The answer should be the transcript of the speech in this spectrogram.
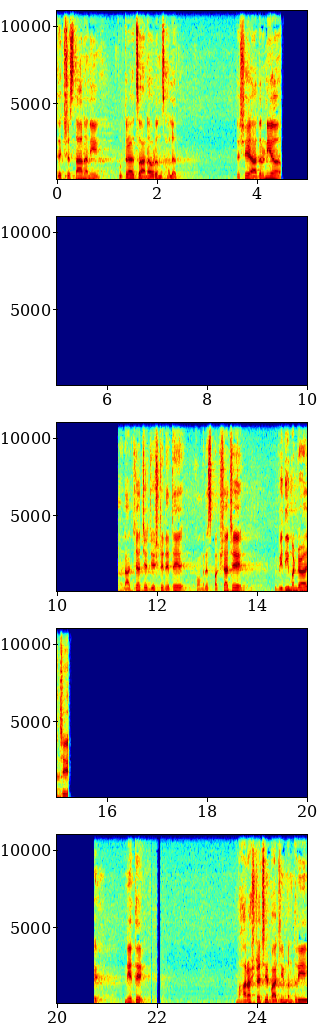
अध्यक्षस्थान आणि पुतळ्याचं अनावरण झालं. तसे आदरणीय राज्याचे ज्येष्ठ नेते काँग्रेस पक्षाचे विधिमंडळाचे नेते महाराष्ट्राचे माजी मंत्री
